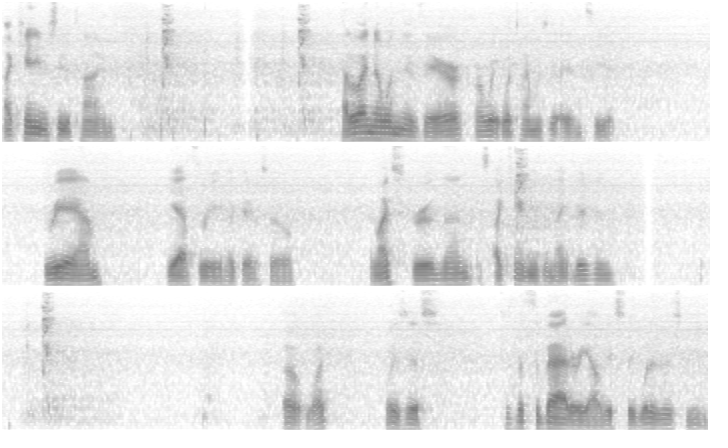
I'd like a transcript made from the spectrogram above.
I can't even see the time. How do I know when they're there? Or wait, what time was it? I didn't see it. 3 a.m.? Yeah, 3. Okay, so... Am I screwed then? Because I can't use the night vision. Oh, what? What is this? Because that's the battery, obviously. What does this mean?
